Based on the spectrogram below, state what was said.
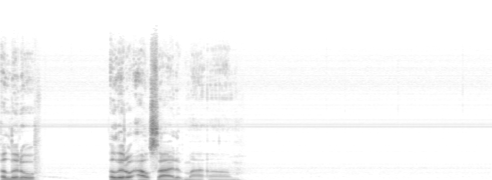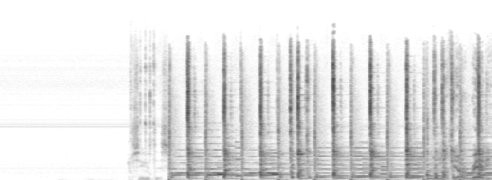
a little a little outside of my um see what this is. I don't know if y'all ready.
